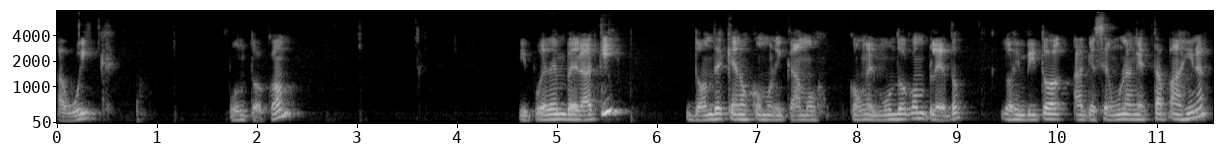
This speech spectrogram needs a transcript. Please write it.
a week.com y pueden ver aquí dónde es que nos comunicamos con el mundo completo. Los invito a que se unan a esta página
